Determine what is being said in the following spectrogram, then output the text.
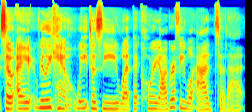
So I really can't wait to see what the choreography will add to that.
